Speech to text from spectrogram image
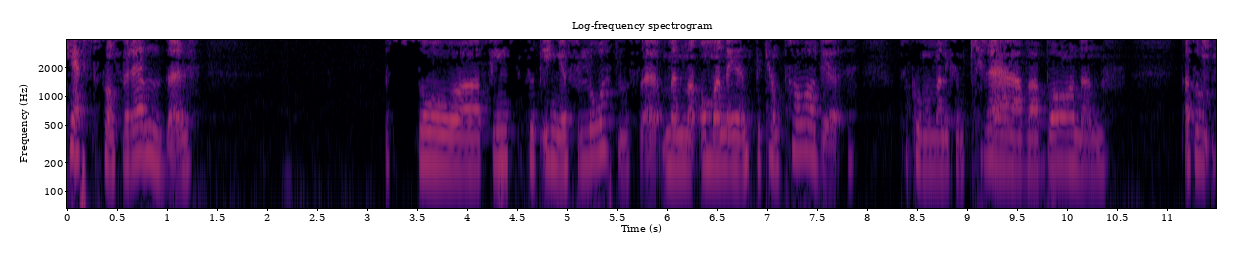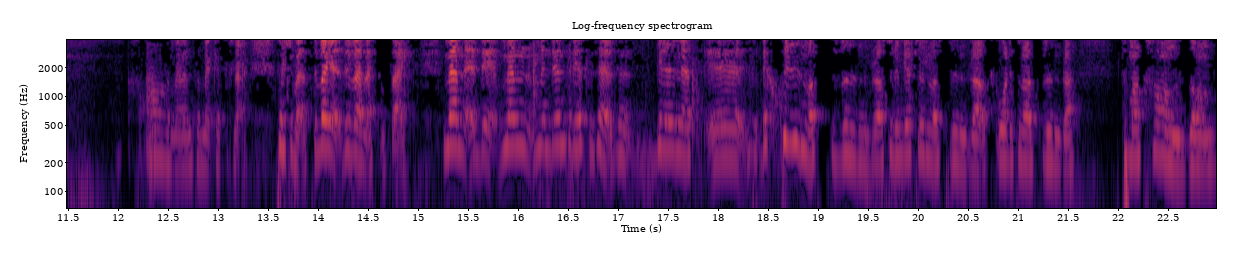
keff som förälder så finns det typ ingen förlåtelse. Men man, om man inte kan ta det så kommer man liksom kräva barnen. Alltså, skit som jag vet inte om jag kan förklara. Hur som helst, det var, det var rätt så starkt. Men det, men, men det är inte det jag skulle säga. Grejen är att eh, regin var svinbra, scenografin var svinbra, skådisarna var svinbra. Thomas Hansson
